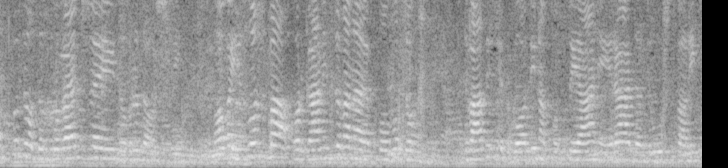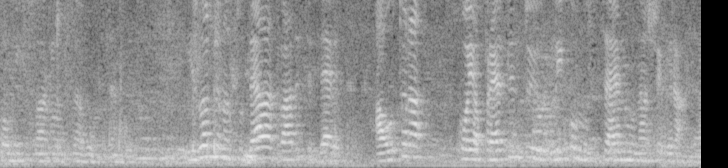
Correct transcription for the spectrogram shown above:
Gospodo, dobroveče i dobrodošli. Ova izložba organizovana je povodom 20 godina postojanja i rada društva likovnih stvaralaca Vuksan. Izložena su dela 29 autora koja prezentuju likovnu scenu našeg grada.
